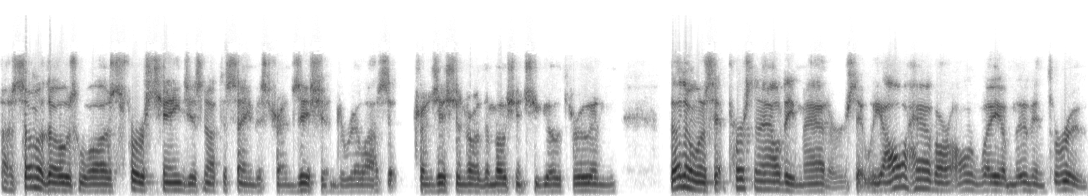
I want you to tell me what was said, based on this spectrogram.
uh, some of those was first change is not the same as transition. To realize that transition are the motions you go through, and the other one is that personality matters. That we all have our own way of moving through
